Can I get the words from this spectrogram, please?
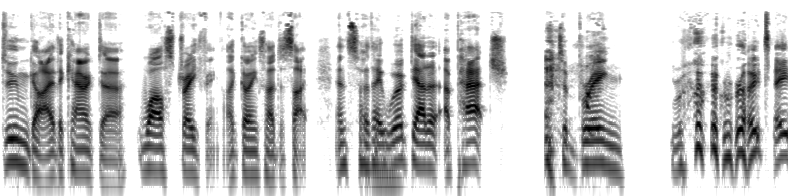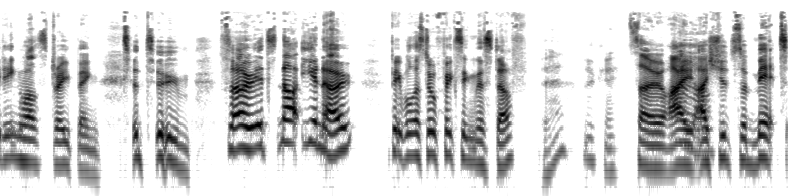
Doom Guy, the character, while strafing, like going side to side. And so they worked out a, a patch to bring rotating while strafing to Doom. So it's not, you know, people are still fixing this stuff. Yeah. Okay. So I, I um should submit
